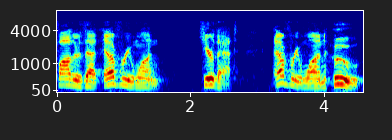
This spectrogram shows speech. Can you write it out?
Father that everyone hear that everyone who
